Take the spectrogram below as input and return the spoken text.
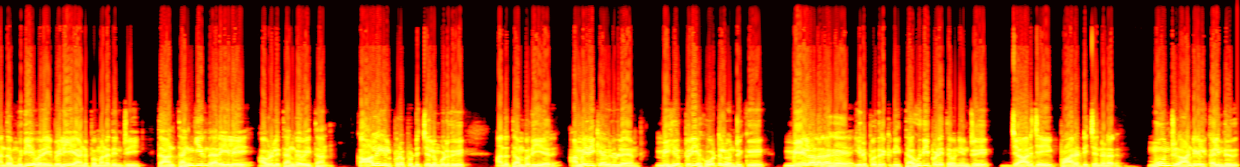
அந்த முதியவரை வெளியே அனுப்ப மனதின்றி தான் தங்கியிருந்த அறையிலே அவர்களை தங்க வைத்தான். காலையில் புறப்பட்டு செல்லும் பொழுது அந்த தம்பதியர் அமெரிக்காவில் உள்ள மிகப்பெரிய ஹோட்டல் ஒன்றுக்கு மேலாளராக இருப்பதற்கு நீ தகுதி படைத்தவன் என்று ஜார்ஜை பாராட்டி சென்றனர். மூன்று ஆண்டுகள் கழிந்தது.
